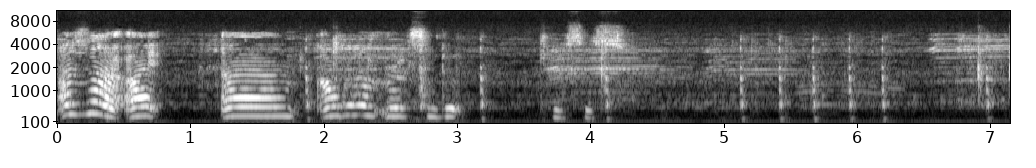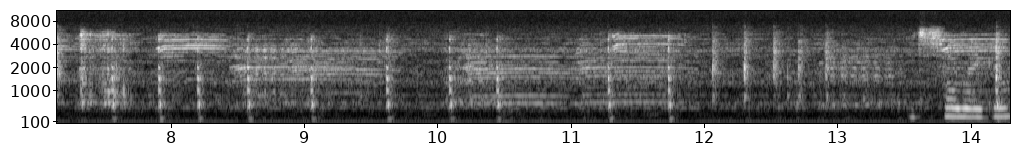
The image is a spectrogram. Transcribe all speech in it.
I don't know, I um I'm gonna make some bookcases. What does I make them?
